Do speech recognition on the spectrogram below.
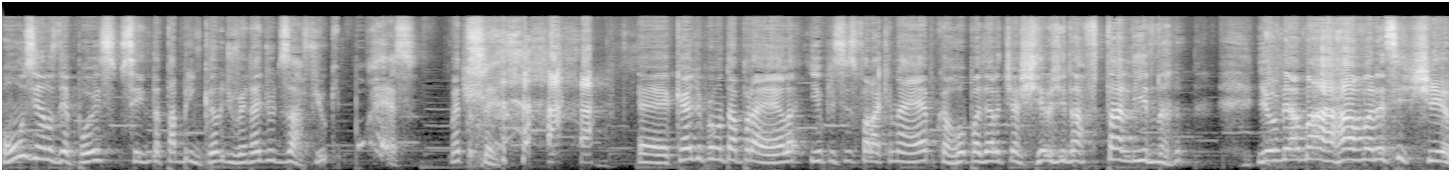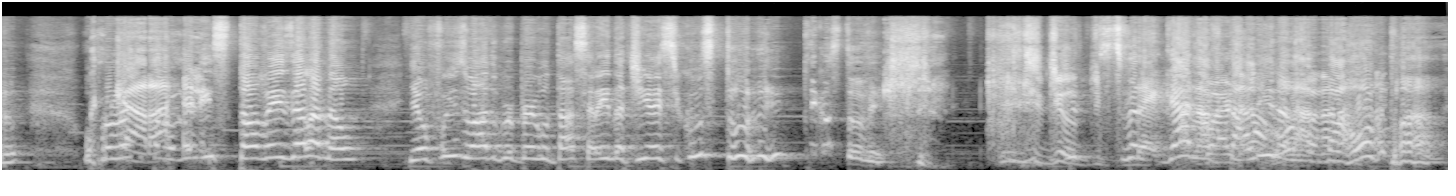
11 anos depois, você ainda tá brincando de verdade o desafio? Que porra é essa? Mas tudo bem. É, quero te perguntar pra ela, e eu preciso falar que na época a roupa dela tinha cheiro de naftalina. E eu me amarrava nesse cheiro. O problema é que Caralho. talvez, talvez ela não. E eu fui zoado por perguntar se ela ainda tinha esse costume. Que costume? De- de- Esfregar Guardar naftalina na, roupa, na roupa?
